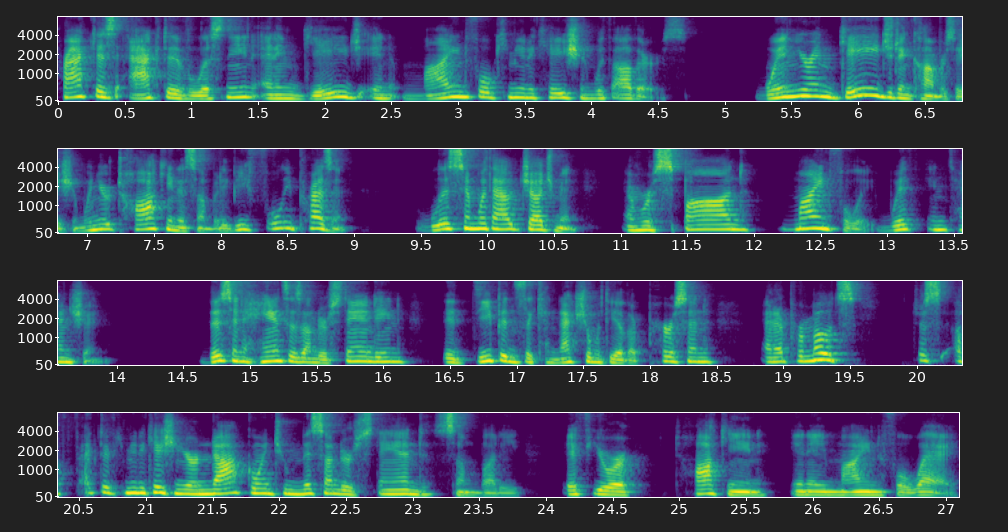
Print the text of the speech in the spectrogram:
practice active listening and engage in mindful communication with others. When you're engaged in conversation, when you're talking to somebody, be fully present, listen without judgment, and respond mindfully with intention. This enhances understanding, it deepens the connection with the other person, and it promotes just effective communication. You're not going to misunderstand somebody if you're talking in a mindful way.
